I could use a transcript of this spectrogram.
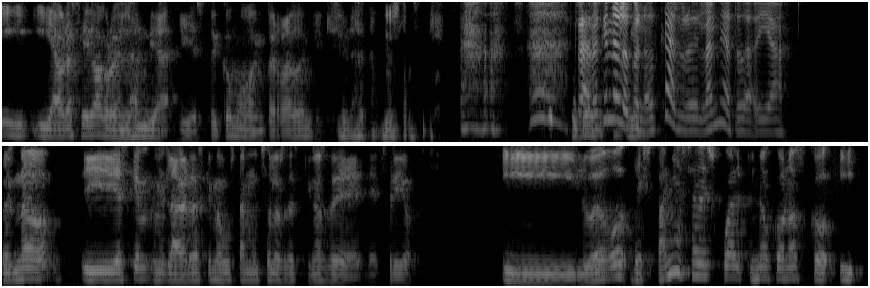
Y, ahora se ha ido a Groenlandia y estoy como emperrado en que quiero ir a Groenlandia. Claro que no lo conozcas, Groenlandia todavía. Pues no, y es que la verdad es que me gustan mucho los destinos de frío. Y luego de España, ¿sabes cuál no conozco? Y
